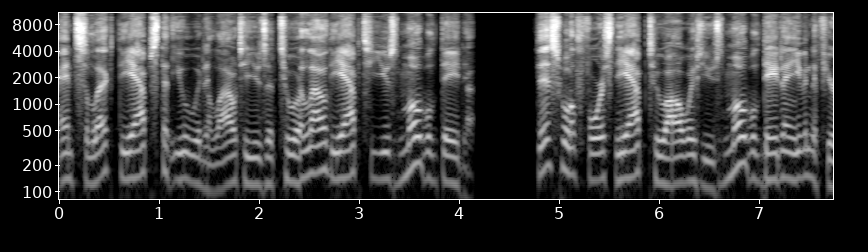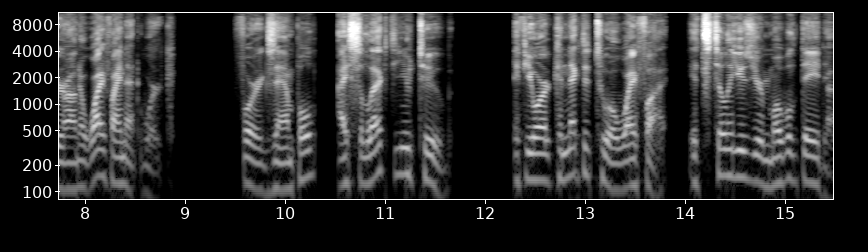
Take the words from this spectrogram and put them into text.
and select the apps that you would allow to use it to allow the app to use mobile data. This will force the app to always use mobile data even if you're on a Wi-Fi network. For example, I select YouTube. If you are connected to a Wi-Fi, it still use your mobile data.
